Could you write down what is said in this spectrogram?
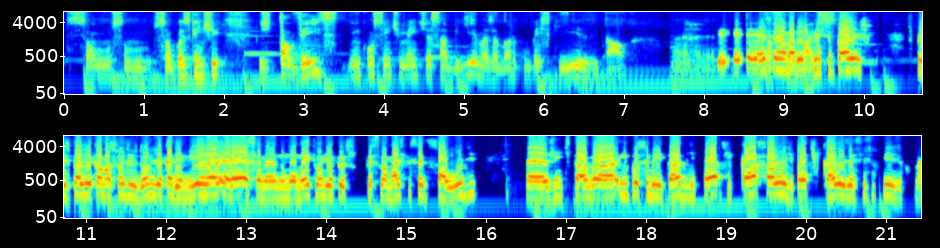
são, são, são coisas que a gente talvez inconscientemente já sabia, mas agora com pesquisa e tal. É, tá, Essa tá é uma das mais... principais principais reclamações dos donos de academia era, era essa, né? No momento onde a pessoa mais precisa de saúde, é, a gente estava impossibilitado de praticar a saúde, praticar o exercício físico, né?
